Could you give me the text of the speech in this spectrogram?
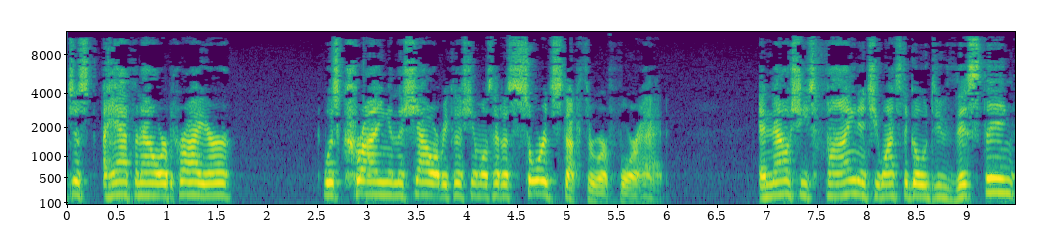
just a half an hour prior, was crying in the shower because she almost had a sword stuck through her forehead. And now she's fine and she wants to go do this thing?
